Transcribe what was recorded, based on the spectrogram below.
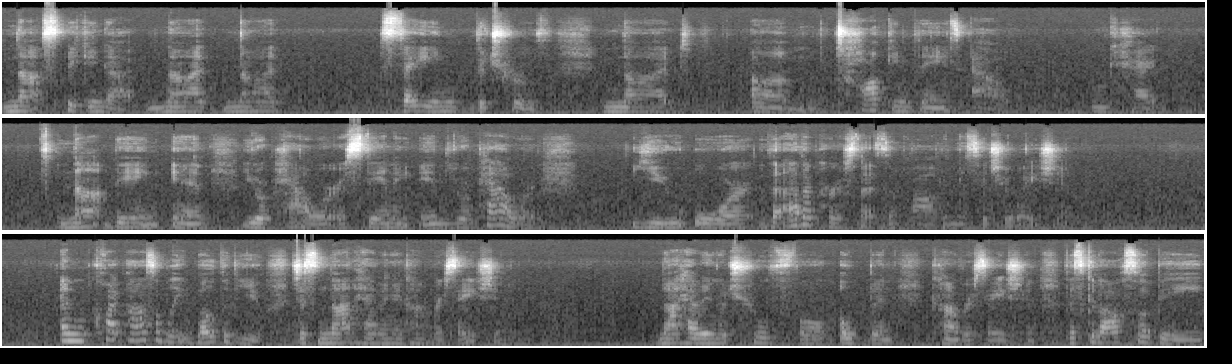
not speaking up, not not saying the truth, not um, talking things out. Okay, not being in your power or standing in your power, you or the other person that's involved in the situation. And quite possibly both of you just not having a conversation. not having a truthful, open conversation. This could also be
